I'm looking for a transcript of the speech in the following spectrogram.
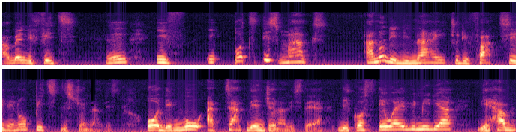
how many feet hmm? if it, but these marks i no dey deny to the fact saying they no beat this journalist or they go attack dem journalist there because ayv media they have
